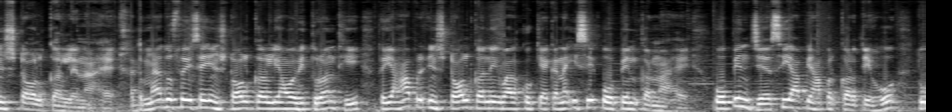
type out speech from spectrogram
इंस्टॉल कर लेना है। तो मैं दोस्तों इसे इंस्टॉल कर लिया हूँ अभी तुरंत ही। तो यहाँ पर इंस्टॉल करने के बाद आपको क्या करना है, इसे ओपन करना है। ओपन जैसे ही आप यहाँ पर करते हो तो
